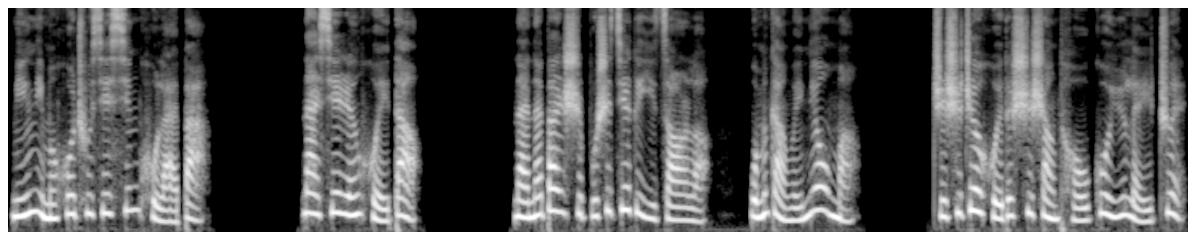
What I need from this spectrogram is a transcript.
明你们豁出些辛苦来吧。”那些人回道：“奶奶办事不是接个一遭了，我们敢违拗吗？只是这回的事上头过于累赘。”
